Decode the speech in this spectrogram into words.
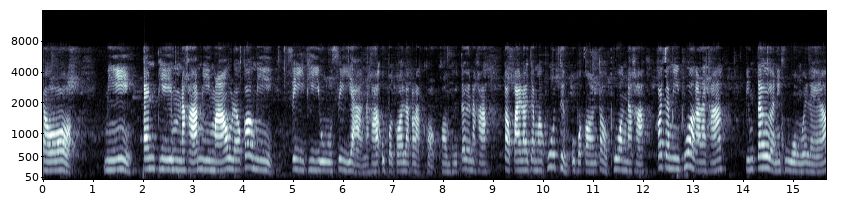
จอ มีแป้นพิมพ์นะคะ มีเมาส์แล้วก็มี CPU 4 อย่างนะคะ อุปกรณ์หลักๆ ของคอมพิวเตอร์นะคะ ต่อไปเราจะมาพูดถึงอุปกรณ์ต่อพ่วงนะคะ ก็จะมีพวกอะไรคะปรินเตอร์อันนี้ครูวงไว้แล้ว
